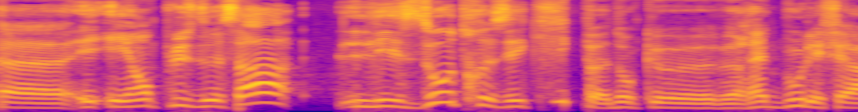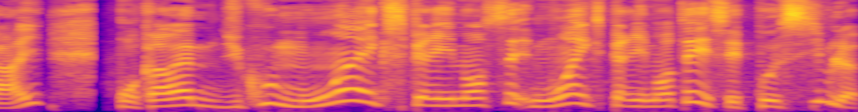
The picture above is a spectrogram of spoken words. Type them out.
euh, et, en plus de ça, les autres équipes, donc euh, Red Bull et Ferrari, ont quand même du coup moins expérimenté, moins expérimenté, et c'est possible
